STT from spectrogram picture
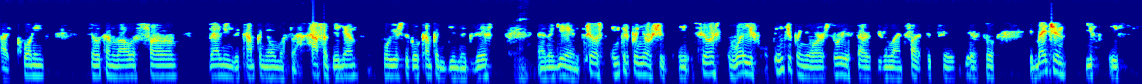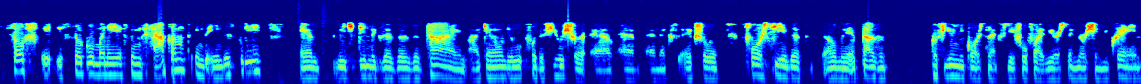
Iconic, Silicon Valley firm, valuing the company almost a half a billion. Four years ago, company didn't exist. Mm-hmm. And again, first entrepreneurship, first wave of entrepreneurs really started during like five to six years. So imagine if, if so, so many things happened in the industry and which didn't exist at the time. I can only look for the future and, and, and actually foresee that only a dozen of unicorns next three, four, five years emerge in Ukraine.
